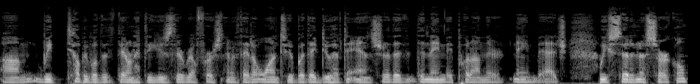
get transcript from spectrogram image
Um, we tell people that they don't have to use their real first name if they don't want to, but they do have to answer the, the name they put on their name badge. We sit in a circle.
